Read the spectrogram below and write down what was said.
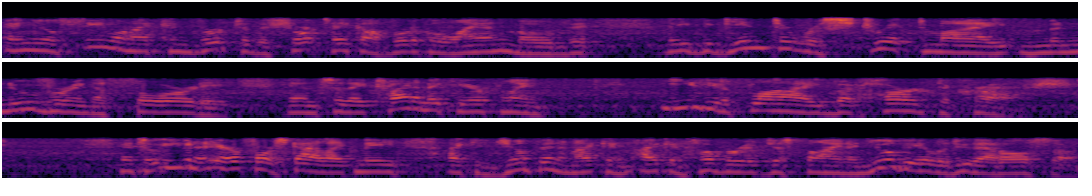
And you'll see when I convert to the short takeoff vertical land mode that they begin to restrict my maneuvering authority. And so they try to make the airplane easy to fly but hard to crash. And so even an Air Force guy like me, I can jump in and I can I can hover it just fine, and you'll be able to do that also.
